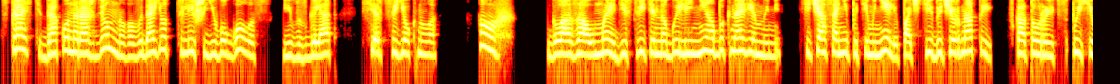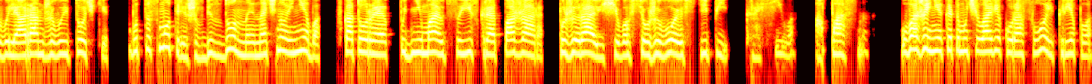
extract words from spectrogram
Страсть дракона рожденного выдает лишь его голос и взгляд. Сердце ёкнуло. Ох, глаза Уме действительно были необыкновенными. Сейчас они потемнели почти до черноты, в которой вспыхивали оранжевые точки, будто смотришь в бездонное ночное небо, в которое поднимаются искры от пожара, пожирающего все живое в степи. Красиво, опасно. Уважение к этому человеку росло и крепло.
